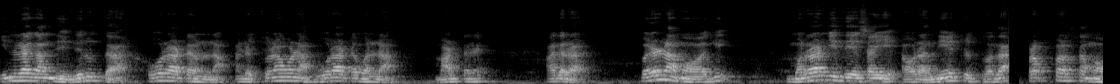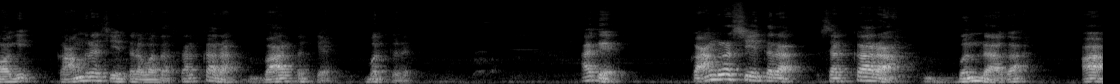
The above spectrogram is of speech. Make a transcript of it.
ಇಂದಿರಾ ಗಾಂಧಿ ವಿರುದ್ಧ ಹೋರಾಟವನ್ನು, ಅಂದರೆ ಚುನಾವಣಾ ಹೋರಾಟವನ್ನು ಮಾಡ್ತಾರೆ. ಅದರ ಪರಿಣಾಮವಾಗಿ ಮೊರಾರ್ಜಿ ದೇಸಾಯಿ ಅವರ ನೇತೃತ್ವದ ಪ್ರಪ್ರಥಮವಾಗಿ ಕಾಂಗ್ರೆಸ್ಯೇತರವಾದ ಸರ್ಕಾರ ಭಾರತಕ್ಕೆ ಬರ್ತದೆ. ಹಾಗೆ ಕಾಂಗ್ರೆಸ್ಸೇತರ ಸರ್ಕಾರ ಬಂದಾಗ ಆ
